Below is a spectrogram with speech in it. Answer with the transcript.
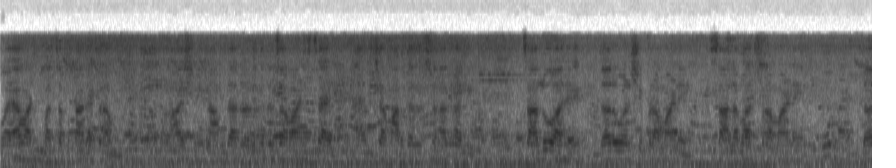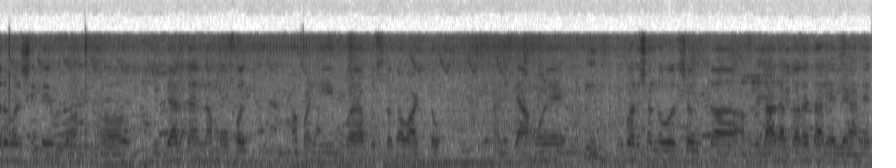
वया वाटपाचा कार्यक्रम आमदार श्री रवींद्र चव्हाण साहेब यांच्या मार्गदर्शनाखाली चालू आहे. दरवर्षीप्रमाणे सालाबादप्रमाणे दरवर्षी ते विद्यार्थ्यांना मोफत आपण ही वया पुस्तकं वाटतो. आणि त्यामुळे वर्षानुवर्ष आपले दादा करत आलेले आहेत.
